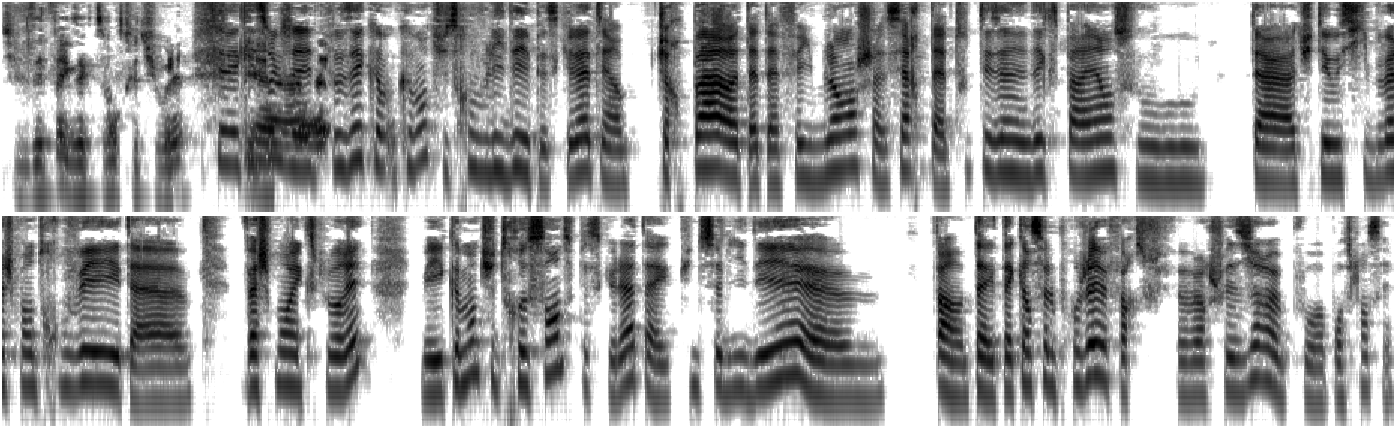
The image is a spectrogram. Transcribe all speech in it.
tu faisais pas exactement ce que tu voulais. C'est la question que j'allais te euh, poser. comment tu trouves l'idée? Parce que là, es un, tu repars, t'as ta feuille blanche. Certes, t'as toutes tes années d'expérience où as, tu t'es aussi vachement trouvé, et as vachement exploré. Mais comment tu te ressentes? Parce que là, t'as qu'une seule idée. Euh, Enfin, t'as qu'un seul projet, il va falloir, choisir euh, pour, pour se lancer.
